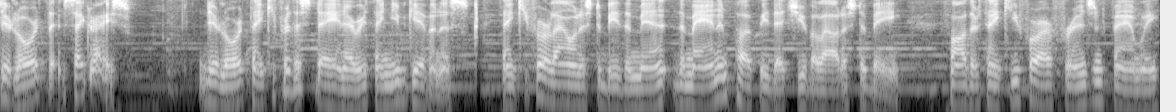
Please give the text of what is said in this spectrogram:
Dear Lord, th- say grace. Dear Lord, thank you for this day and everything you've given us. Thank you for allowing us to be the man, the man and puppy that you've allowed us to be. Father, thank you for our friends and family,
